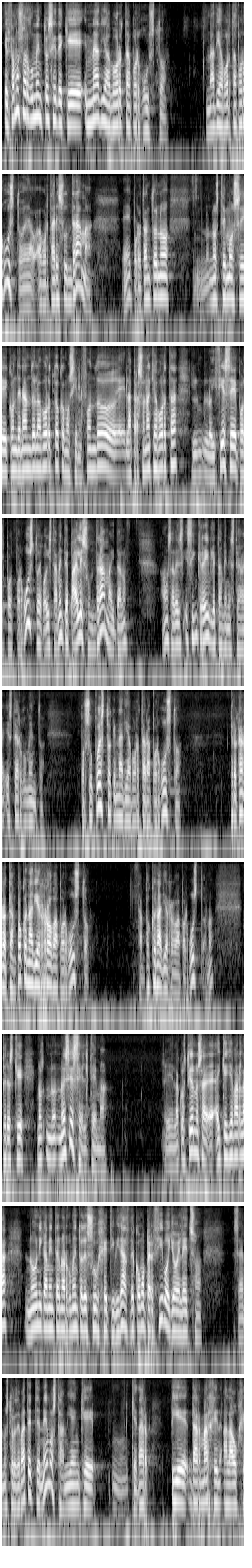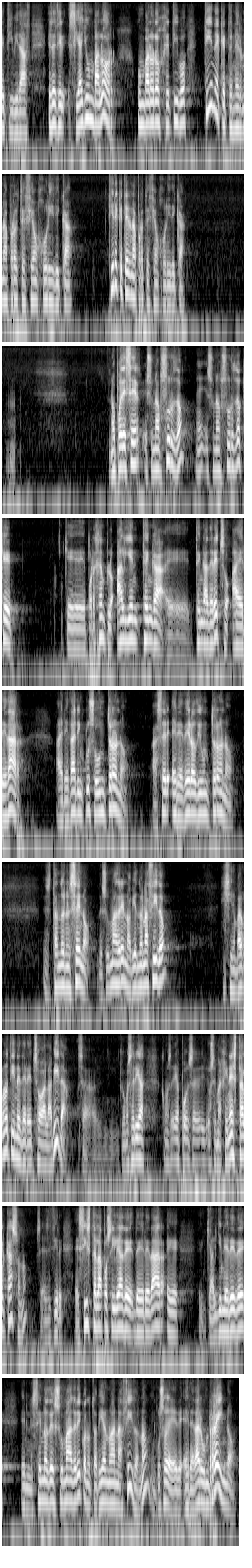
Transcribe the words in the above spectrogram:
El famoso argumento ese de que nadie aborta por gusto nadie aborta por gusto, eh, abortar es un drama. Eh, por lo tanto, no, no, estemos eh, condenando el aborto como si en el fondo la persona que aborta lo hiciese por, por, gusto, egoístamente. Para él es un drama y tal. Vamos a ver, es, increíble también este, este argumento. Por supuesto que nadie abortará por gusto. Pero claro, tampoco nadie roba por gusto. Tampoco nadie roba por gusto, ¿no? Pero es que no, no es ese el tema. Eh, la cuestión hay que llevarla no únicamente a un argumento de subjetividad, de cómo percibo yo el hecho. O sea, en nuestro debate tenemos también que, mm, dar pie, dar margen a la objetividad. Es decir, si hay un valor, un valor objetivo, tiene que tener una protección jurídica. Tiene que tener una protección jurídica. No puede ser, es un absurdo, ¿eh? es un absurdo que que, por ejemplo, alguien tenga, eh, tenga derecho a heredar, a heredar incluso un trono, a ser heredero de un trono, estando en el seno de su madre, no habiendo nacido, y sin embargo no tiene derecho a la vida. O sea, ¿cómo sería, cómo sería pues, eh, os imagináis tal caso, ¿no? es decir, existe la posibilidad de, heredar, eh, que alguien herede en el seno de su madre cuando todavía no ha nacido, ¿no? Incluso heredar un reino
